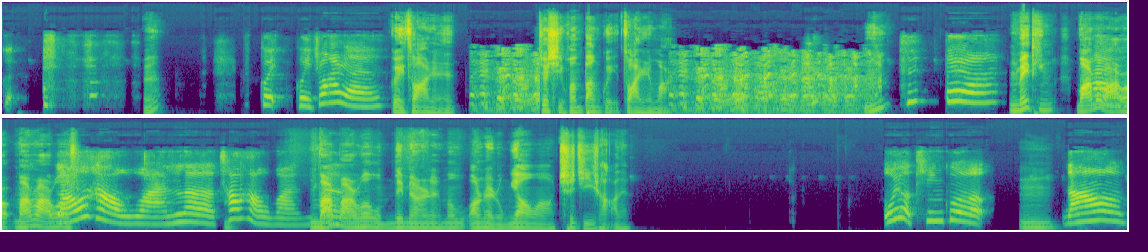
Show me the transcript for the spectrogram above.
嗯，鬼鬼抓人，鬼抓人，就喜欢扮鬼抓人玩。嗯，对啊，你没听玩不玩过？玩不玩过？老好玩了，超好玩。你玩不玩过我们这边的什么王者荣耀啊、吃鸡啥的？我有听过，嗯，然后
